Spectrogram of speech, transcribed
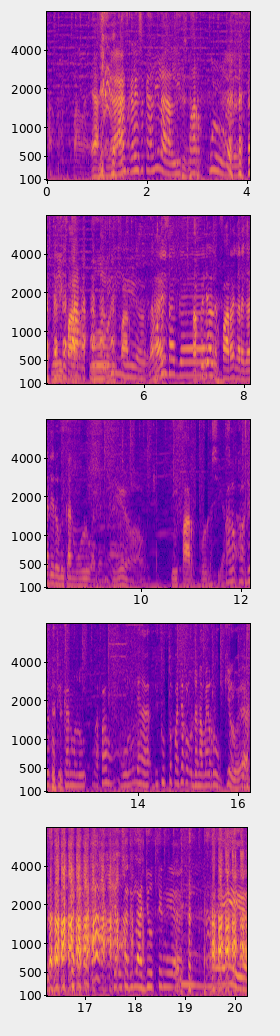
nggak apa lah ya. ya sekali sekali lah Liverpool Ya Liverpool, Iya. Liverpool. Emang Saga tapi dia Farah gara-gara dirugikan mulu katanya. Iya. Liverpool kesian. Kalau kalau dia rugikan mulu apa mulu ya ditutup aja kalau udah namanya rugi loh ya. Gak usah dilanjutin ya. iya.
